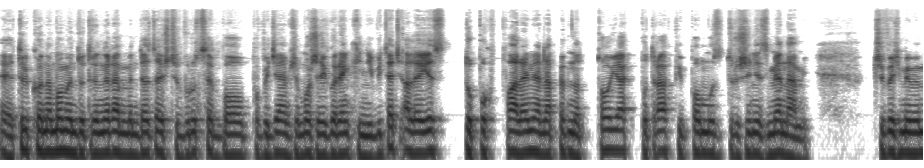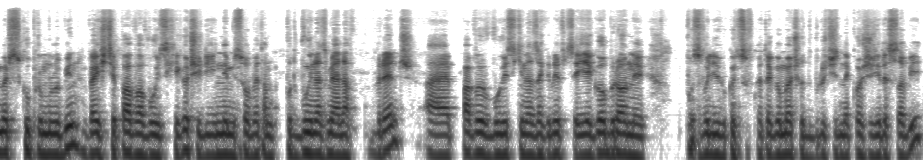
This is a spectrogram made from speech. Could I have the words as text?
E, tylko na moment do trenera Mendeza jeszcze wrócę, bo powiedziałem, że może jego ręki nie widać, ale jest do pochwalenia na pewno to, jak potrafi pomóc drużynie zmianami. Czy weźmiemy mecz z Kuprum Lubin, wejście Pawła Wójskiego, czyli innymi słowy tam podwójna zmiana wręcz, a Paweł Wójski na zagrywce i jego obrony pozwoliły końcówkę tego meczu odwrócić na korzyść Resowi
